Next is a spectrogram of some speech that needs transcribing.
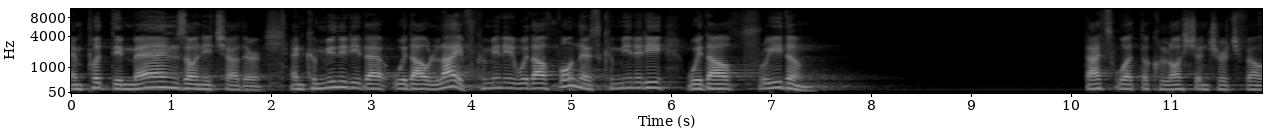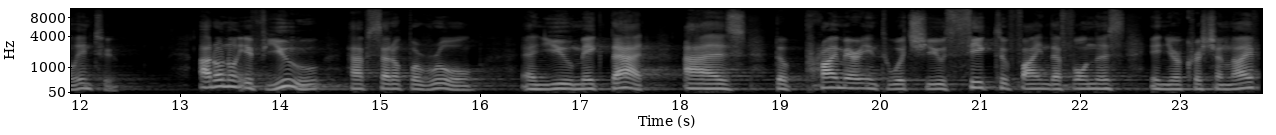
and put demands on each other. And community that without life, community without fullness, community without freedom. That's what the Colossian church fell into. I don't know if you have set up a rule and you make that as the primary into which you seek to find that fullness in your Christian life.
